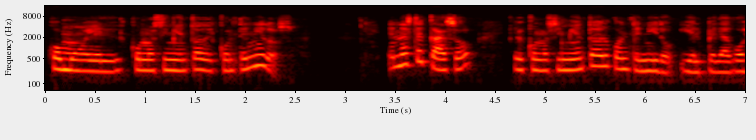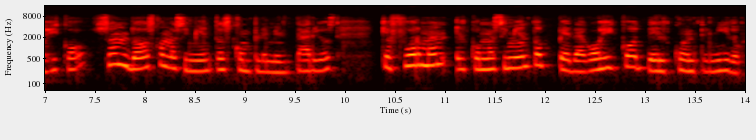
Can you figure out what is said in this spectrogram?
como el conocimiento de contenidos. En este caso, el conocimiento del contenido y el pedagógico son dos conocimientos complementarios que forman el conocimiento pedagógico del contenido.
